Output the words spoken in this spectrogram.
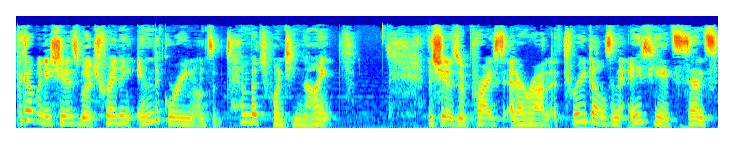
The company shares were trading in the green on September 29th. The shares were priced at around $3.88,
